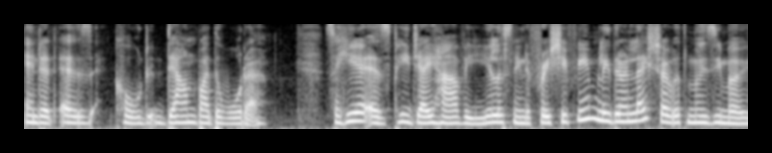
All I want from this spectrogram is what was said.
and it is called Down by the Water. So here is PJ Harvey. You're listening to Fresh FM, Leather and Lace Show with Mouxsie Moux.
